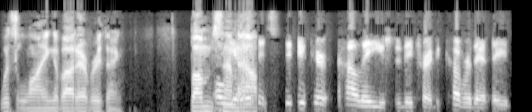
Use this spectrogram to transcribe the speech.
was lying about everything. Bums Oh them yeah, out. did, did you hear how they used to? They tried to cover that. They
